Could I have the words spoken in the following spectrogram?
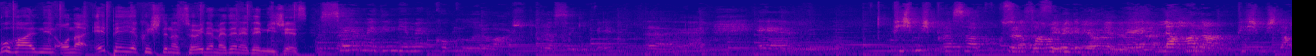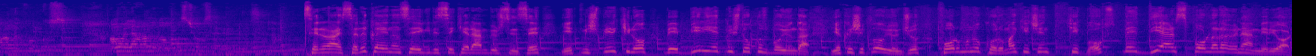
bu halinin ona epey yakıştığını söylemeden edemeyeceğiz. Sevmediğim yemek kokuları var. Pırasa gibi. Ee, e, pişmiş pırasa kokusunu Pırasa tahammül edemiyorum genel ve olarak. lahana, pişmiş lahana kokusu. Ama lahana dolması çok severim. Serenay Sarıkaya'nın sevgilisi Kerem Bürsin ise 71 kilo ve 1.79 boyunda. Yakışıklı oyuncu formunu korumak için kickbox ve diğer sporlara önem veriyor.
